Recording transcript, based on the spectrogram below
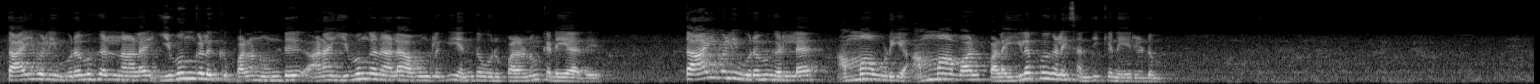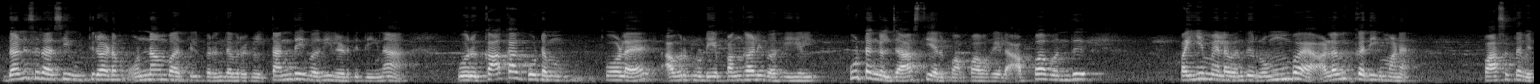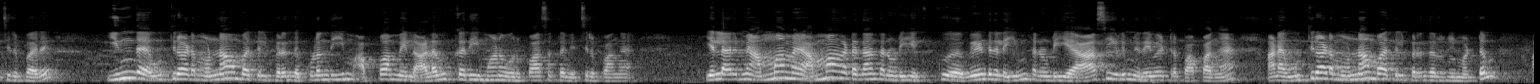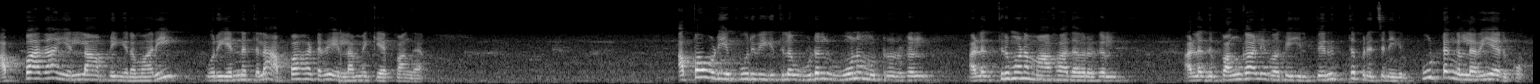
தாய் வழி உறவுகள்னால இவங்களுக்கு பலன் உண்டு. ஆனால் இவங்கனால அவங்களுக்கு எந்த ஒரு பலனும் கிடையாது. தாய் வழி உறவுகளில் அம்மாவுடைய அம்மாவால் பல இழப்புகளை சந்திக்க நேரிடும். தனுசு ராசி உத்திராடம் ஒன்றாம் பாதத்தில் பிறந்தவர்கள் தந்தை வகையில் எடுத்துட்டிங்கன்னா ஒரு காக்கா கூட்டம் போல அவர்களுடைய பங்காளி வகையில் கூட்டங்கள் ஜாஸ்தியாக இருக்கும் அப்பா வகையில். அப்பா வந்து பையன் மேலே வந்து ரொம்ப அளவுக்கு அதிகமான பாசத்தை வச்சுருப்பார். இந்த உத்திராடம் ஒன்னாம்பத்தில் பிறந்த குழந்தையும் அப்பா மேல் அளவுக்கு அதிகமான ஒரு பாசத்தை வச்சுருப்பாங்க. எல்லாருமே அம்மா மே அம்மா கிட்ட தான் தன்னுடைய கு- வேண்டுதலையும் தன்னுடைய ஆசைகளையும் நிறைவேற்ற பார்ப்பாங்க. ஆனால் உத்திராடம் ஒன்றாம் பாதத்தில் பிறந்தவர்கள் மட்டும் அப்பா தான் எல்லாம் அப்படிங்கிற மாதிரி ஒரு எண்ணத்தில் அப்பா கிட்டவே எல்லாமே கேட்பாங்க. அப்பாவுடைய பூர்வீகத்தில் உடல் ஊனமுற்றோர்கள் அல்லது திருமணம் ஆகாதவர்கள் அல்லது பங்காளி வகையில் பெருத்த பிரச்சனைகள் கூட்டங்கள் நிறைய இருக்கும்.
